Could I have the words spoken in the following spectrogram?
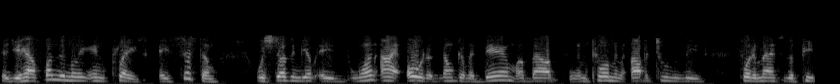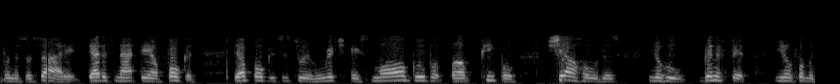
that you have fundamentally in place a system which doesn't give a one iota, don't give a damn about employment opportunities for the masses of people in the society. That is not their focus. Their focus is to enrich a small group of, of people, shareholders, you know, who benefit, you know, from a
